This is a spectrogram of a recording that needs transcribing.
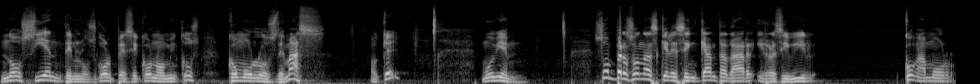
no sienten los golpes económicos como los demás. ¿Ok? Muy bien. Son personas que les encanta dar y recibir con amor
